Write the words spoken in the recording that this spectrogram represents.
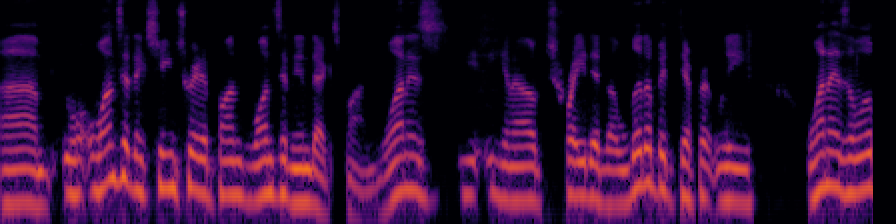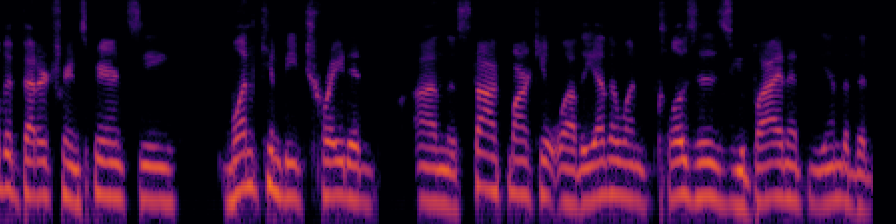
Um, one's an exchange traded fund, one's an index fund. One is, you know, traded a little bit differently. One has a little bit better transparency. One can be traded on the stock market while the other one closes. You buy it at the end of the.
